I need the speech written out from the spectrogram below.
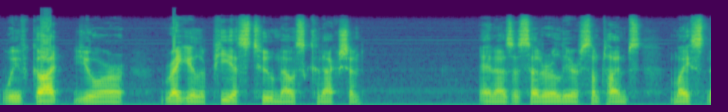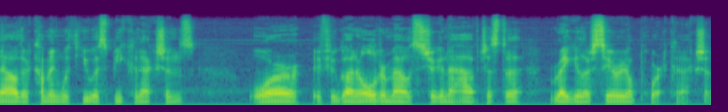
We've got your regular PS2 mouse connection. And as I said earlier, sometimes mice now they're coming with USB connections, or if you've got an older mouse, you're going to have just a regular serial port connection.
